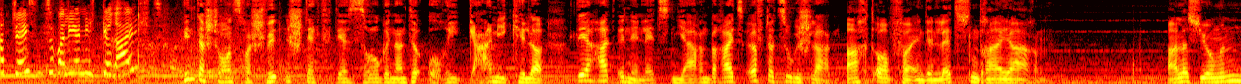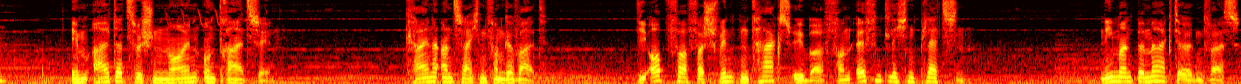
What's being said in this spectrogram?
Hat Jason zu verlieren nicht gereicht? Hinter Seans Verschwinden steckt der sogenannte Origami-Killer. Der hat in den letzten Jahren bereits öfter zugeschlagen. Acht Opfer in den letzten drei Jahren. Alles Jungen im Alter zwischen 9 und 13. Keine Anzeichen von Gewalt. Die Opfer verschwinden tagsüber von öffentlichen Plätzen. Niemand bemerkt irgendwas.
